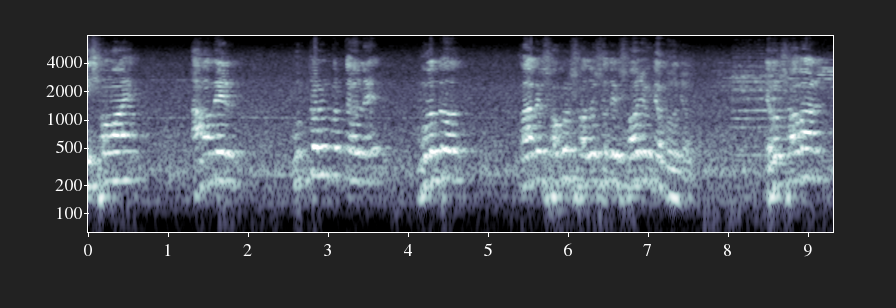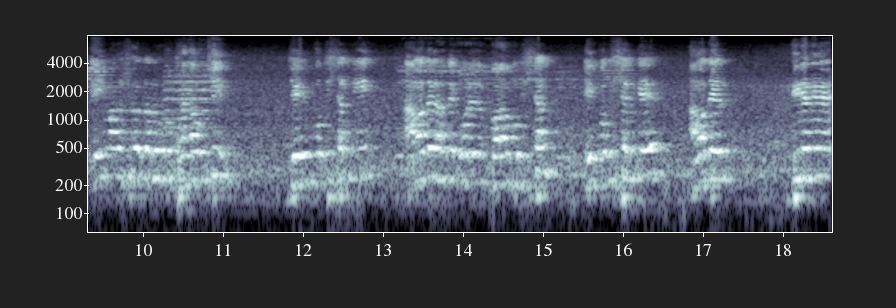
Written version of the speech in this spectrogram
এই সময় আমাদের উত্তরণ করতে হলে মূলত ক্লাবের সকল সদস্যদের সহযোগিতা প্রয়োজন। এবং সবার এই মানসিকতার উপর থাকা উচিত যে এই প্রতিষ্ঠানটি আমাদের হাতে গড়ে করা প্রতিষ্ঠান, এই প্রতিষ্ঠানকে আমাদের দিনে দিনে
